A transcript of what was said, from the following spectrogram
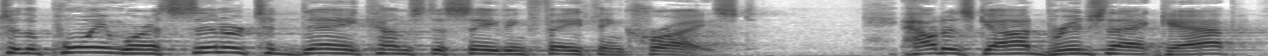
to the point where a sinner today comes to saving faith in Christ? How does God bridge that gap?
